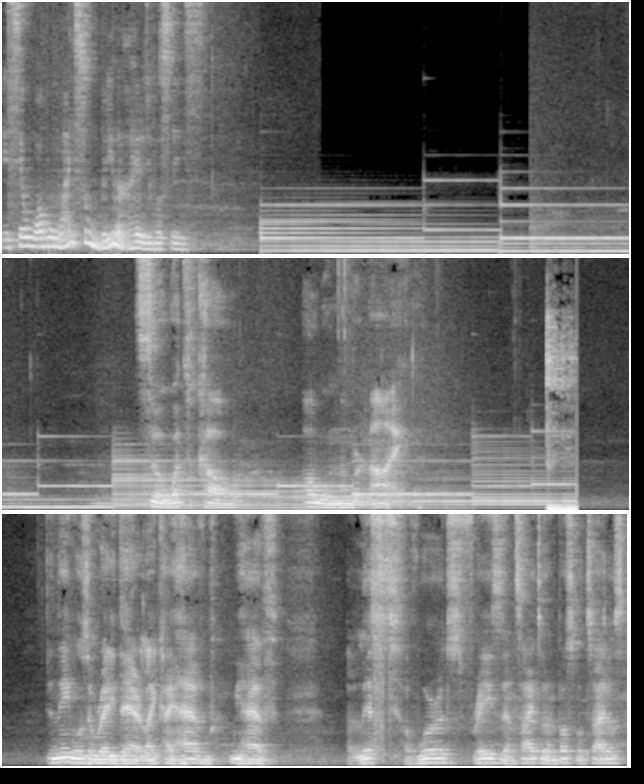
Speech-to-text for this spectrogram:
esse é o álbum mais sombrio da carreira de vocês. So, what to call album number 9? The name was already there, like I have, we have a list of words, phrases, and titles and possible titles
